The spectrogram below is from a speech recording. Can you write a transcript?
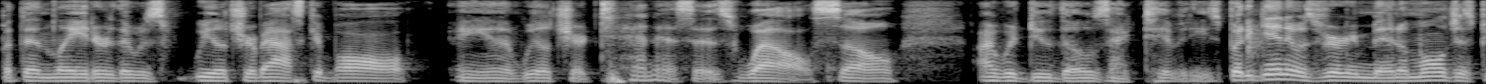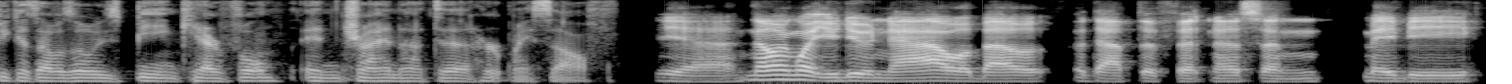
But then later there was wheelchair basketball and wheelchair tennis as well. So I would do those activities. But again, it was very minimal just because I was always being careful and trying not to hurt myself. Yeah. Knowing what you do now about adaptive fitness and maybe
